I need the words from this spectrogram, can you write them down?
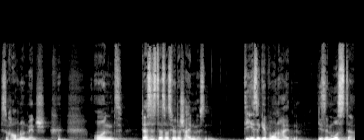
Ist doch auch nur ein Mensch. Und das ist das, was wir unterscheiden müssen. Diese Gewohnheiten, diese Muster,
